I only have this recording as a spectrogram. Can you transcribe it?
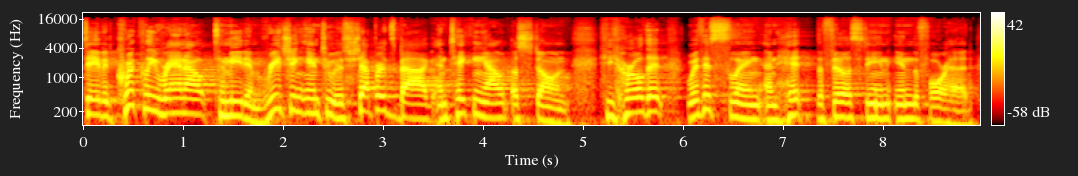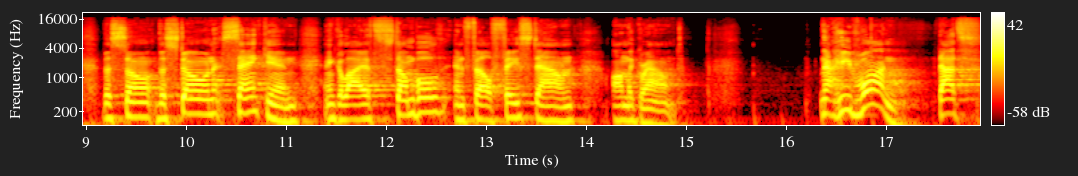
David quickly ran out to meet him, reaching into his shepherd's bag and taking out a stone. He hurled it with his sling and hit the Philistine in the forehead. The, so- the stone sank in, and Goliath stumbled and fell face down on the ground. Now, he'd won. That's,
